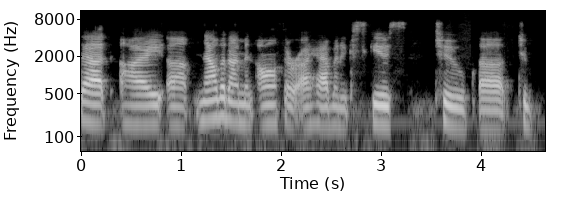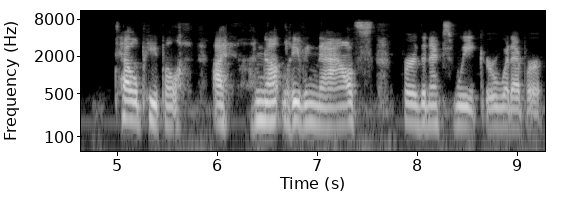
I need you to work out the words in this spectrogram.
that I uh, now that I'm an author, I have an excuse to uh, to tell people I, I'm not leaving the house for the next week or whatever.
